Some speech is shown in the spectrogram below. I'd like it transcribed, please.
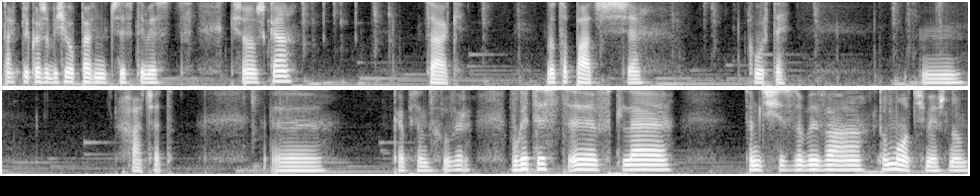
Tak, tylko żeby się upewnić, czy w tym jest książka. Tak. No to patrzcie. Kurde. Mm. Hatchet. Yy, Kapitan Hoover. W ogóle to jest yy, w tle tam, gdzie się zdobywa tą moc śmieszną.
